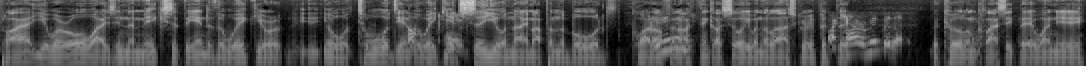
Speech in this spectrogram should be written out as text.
player. You were always in the mix. At the end of the week, you're, or towards the end of the week, you'd see your name up on the board quite often. I think I saw you in the last group at I the, can't remember that. the Coolum Classic there one year,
